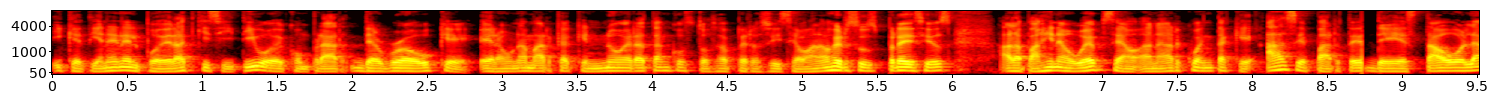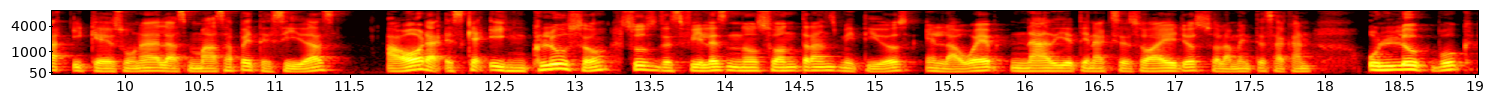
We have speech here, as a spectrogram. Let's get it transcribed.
y que tienen el poder adquisitivo de comprar The Row, que era una marca que no era tan costosa, pero si se van a ver sus precios a la página web, se van a dar cuenta que hace parte de esta ola y que es una de las más apetecidas Ahora es que incluso sus desfiles no son transmitidos en la web, nadie tiene acceso a ellos, solamente sacan un lookbook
